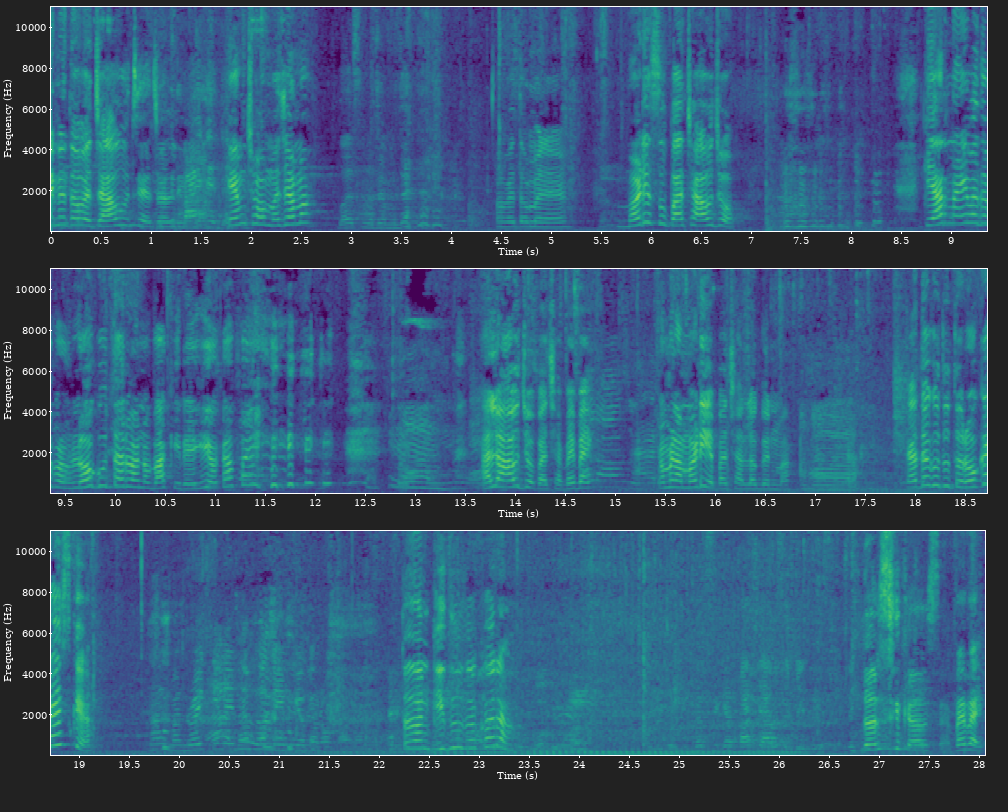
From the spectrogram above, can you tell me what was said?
એને તો હવે જાવું છે જલ્દી. કેમ છો? મજામાં? બસ મજા મજા હવે તમે મળીશું પાછા આવજો. ક્યારના આવ્યા હતા પણ વ્લોગ ઉતારવાનો બાકી રહી ગયો કા ભાઈ? હાલો આવજો પાછા. બાય બાય હમણાં મળીએ પાછા લગ્નમાં. કાદગુ તું તો રોકાઈશ કે? તો તને કીધું તો ખરા. દર્શિકા આવશે. બાય બાય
